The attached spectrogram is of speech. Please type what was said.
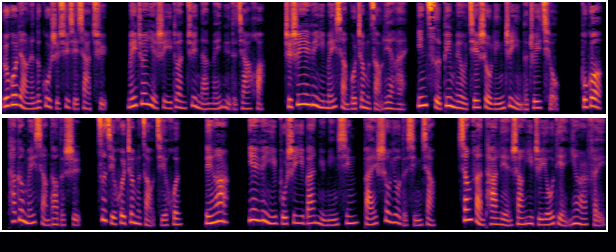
如果两人的故事续写下去，没准也是一段俊男美女的佳话。只是叶蕴仪没想过这么早恋爱，因此并没有接受林志颖的追求。不过，她更没想到的是自己会这么早结婚。零二，叶蕴仪不是一般女明星白瘦幼的形象，相反，她脸上一直有点婴儿肥，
